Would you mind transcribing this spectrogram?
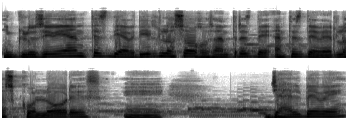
inclusive antes de abrir los ojos, antes de, antes de ver los colores, eh, ya el bebé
